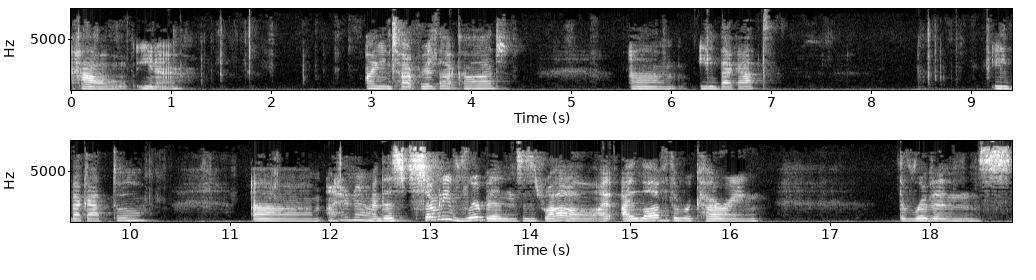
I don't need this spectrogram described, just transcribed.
how, you know, I interpret that card. Um, il bagat. Il bagatto. Um, I don't know, and there's so many ribbons as well. I, I love the recurring, the ribbons.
